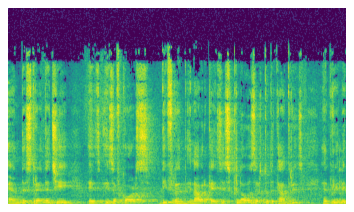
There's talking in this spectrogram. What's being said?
and the strategy is, is of course, different. In our case, it's closer to the countries and really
